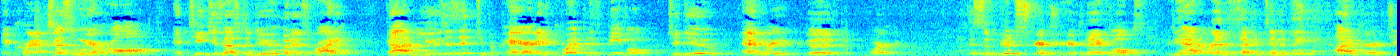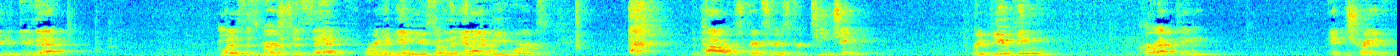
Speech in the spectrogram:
It corrects us when we are wrong and teaches us to do what is right. God uses it to prepare and equip His people to do every good work. This is some good scripture here today, folks. If you haven't read 2 Timothy, I encourage you to do that. What does this verse just said? We're going to again use some of the NIV words. The power of Scripture is for teaching, rebuking, correcting, and training.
